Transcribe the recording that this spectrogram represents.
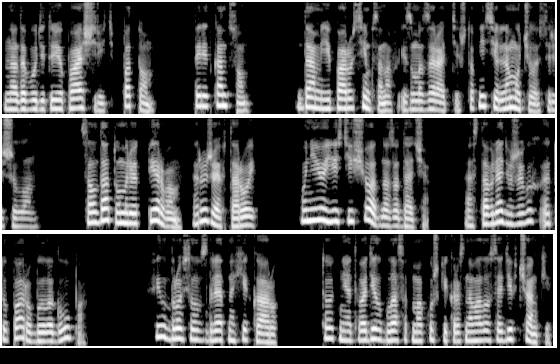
Надо будет ее поощрить, потом, перед концом. Дам ей пару Симпсонов из Мазератти, чтоб не сильно мучилась, решил он. Солдат умрет первым, рыжая второй, у нее есть еще одна задача. Оставлять в живых эту пару было глупо. Фил бросил взгляд на Хикару. Тот не отводил глаз от макушки красноволосой девчонки.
